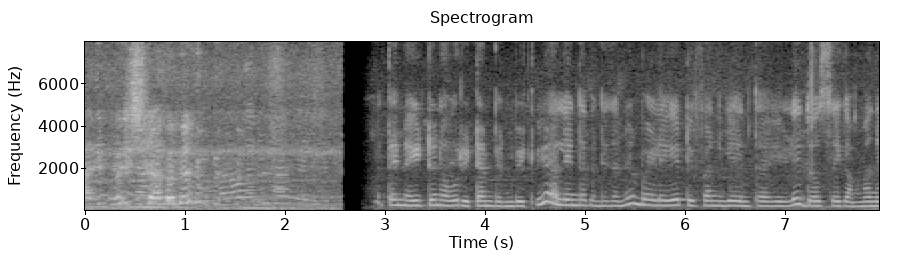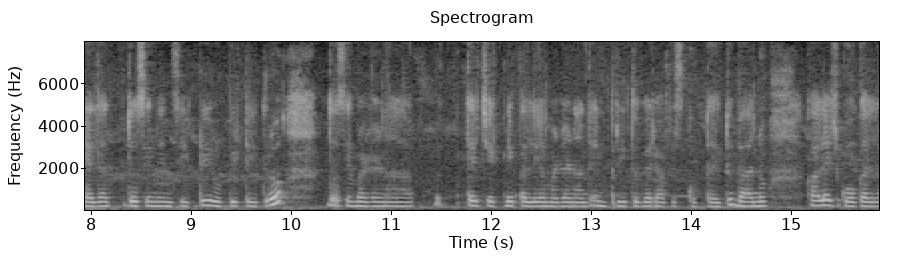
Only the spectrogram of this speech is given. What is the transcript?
ಆದಿಪುರುಷ ಮತ್ತು ನೈಟು ನಾವು ರಿಟರ್ನ್ ಬಂದುಬಿಟ್ವಿ. ಅಲ್ಲಿಂದ ಬಂದಿದ್ದಾನೆ, ಬೆಳಗ್ಗೆ ಟಿಫನ್ಗೆ ಅಂತ ಹೇಳಿ ದೋಸೆಗೆ ಅಮ್ಮನೆಲ್ಲ ದೋಸೆ ನೆನೆಸಿಟ್ಟು ರುಬ್ಬಿಟ್ಟಿದ್ರು. ದೋಸೆ ಮಾಡೋಣ ಮತ್ತು ಚಟ್ನಿ ಪಲ್ಯ ಮಾಡೋಣ ಅಂತ ಏನು ಪ್ರೀತು ಬೇರೆ ಆಫೀಸ್ಗೆ ಹೋಗ್ತಾಯಿತ್ತು ಬಾನು ಕಾಲೇಜ್ಗೆ ಹೋಗಲ್ಲ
